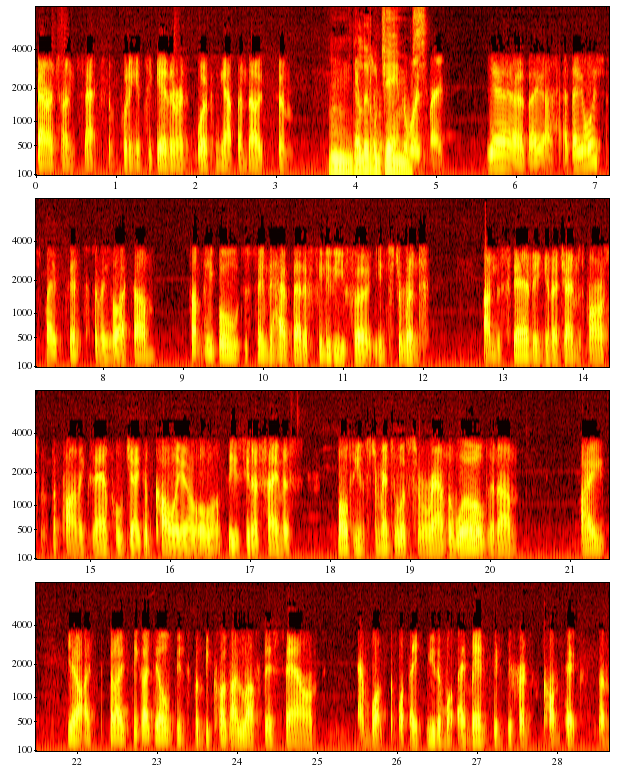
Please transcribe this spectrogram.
baritone sax and putting it together and working out the notes and Mm, the little gems. Always made, yeah, they uh, they always just made sense to me. Like um, some people just seem to have that affinity for instrument understanding. You know, James Morrison's the prime example. Jacob Collier, all of these you know famous multi instrumentalists from around the world, and um, I yeah, I, but I think I delved into them because I love their sound and what what they did and what they meant in different contexts and.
